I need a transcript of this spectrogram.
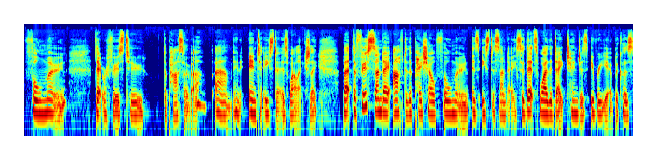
full moon that refers to the Passover um, and, and to Easter as well, actually. But the first Sunday after the Paschal full moon is Easter Sunday. So that's why the date changes every year because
